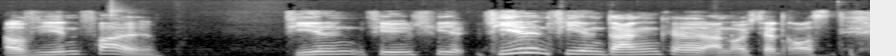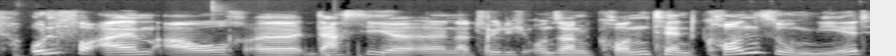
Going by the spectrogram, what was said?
auf jeden Fall. Vielen, vielen, vielen, vielen, vielen Dank äh, an euch da draußen und vor allem auch, äh, dass ihr äh, natürlich unseren Content konsumiert.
